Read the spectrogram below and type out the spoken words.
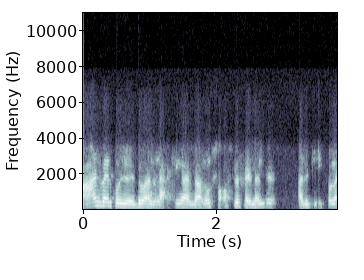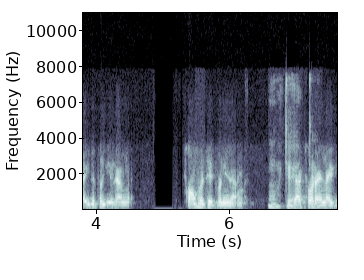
ஹார்ட்வேர் கொஞ்சம் இதுவாக லேக்கிங்காக இருந்தாலும் சாஃப்ட்வேர் சைட்ல இருந்து அதுக்கு ஈக்குவலாக இது பண்ணிடுறாங்க. காம்பன்சேட் பண்ணிடுறாங்க. Okay that's what I like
